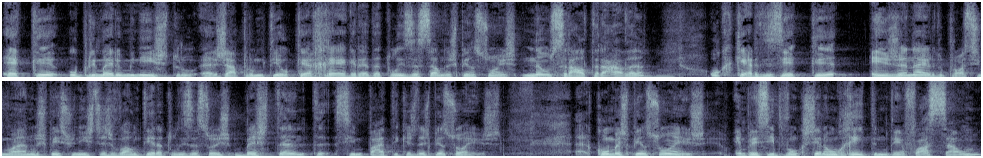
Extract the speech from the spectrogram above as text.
é que o Primeiro-Ministro eh, já prometeu que a regra de atualização das pensões não será alterada, o que quer dizer que em janeiro do próximo ano, os pensionistas vão ter atualizações bastante simpáticas das pensões. Ah, como as pensões, em princípio, vão crescer a um ritmo de inflação,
